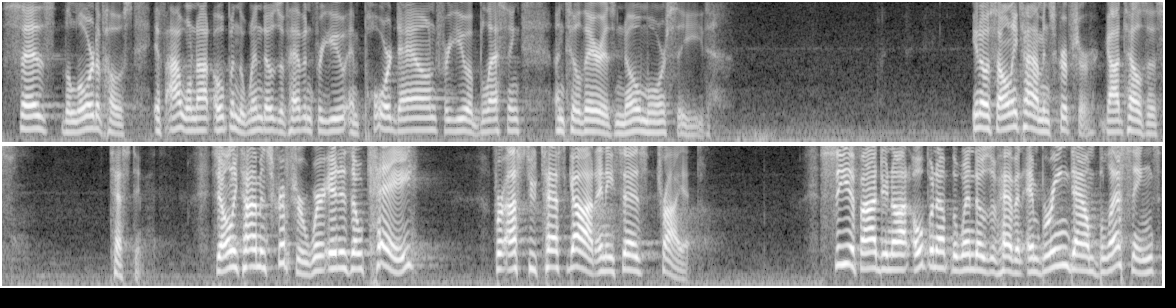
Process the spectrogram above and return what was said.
says the Lord of hosts, if I will not open the windows of heaven for you and pour down for you a blessing until there is no more seed. You know, it's the only time in Scripture God tells us test Him. It's the only time in Scripture where it is okay for us to test God, and He says, try it. See if I do not open up the windows of heaven and bring down blessings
